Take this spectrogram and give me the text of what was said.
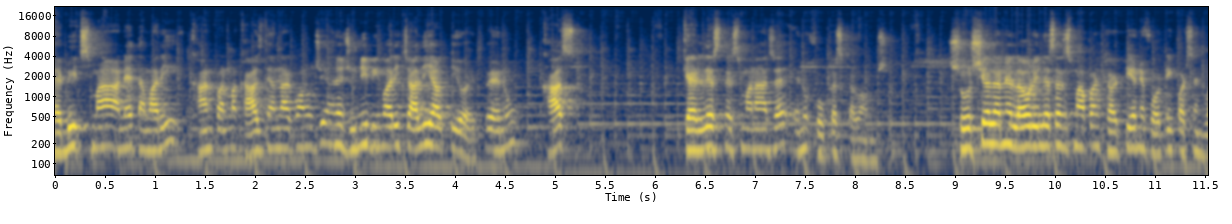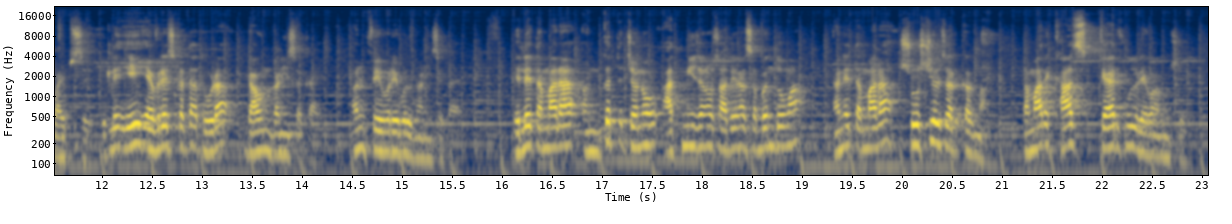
હેબિટ્સમાં અને તમારી ખાનપાનમાં ખાસ ધ્યાન રાખવાનું છે અને જૂની બીમારી ચાલી આવતી હોય તો એનું ખાસ કેરલેસનેસમાં ના જાય, એનું ફોકસ કરવાનું છે. સોશિયલ અને લવ રિલેશન્સમાં પણ થર્ટી અને ફોર્ટી પર્સન્ટ વાઇબ્સ છે. એટલે એ એવરેજ કરતાં થોડા ડાઉન ગણી શકાય. અનફેવરેબલ ગણી શકાય. એટલે તમારા અંગતજનો, આત્મીયજનો સાથેના સંબંધોમાં અને તમારા સોશિયલ સર્કલમાં તમારે ખાસ કેરફુલ રહેવાનું છે.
